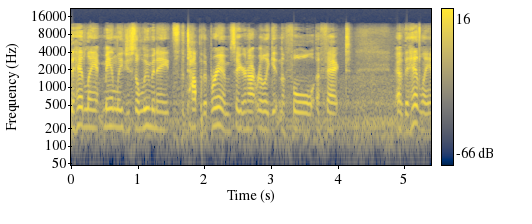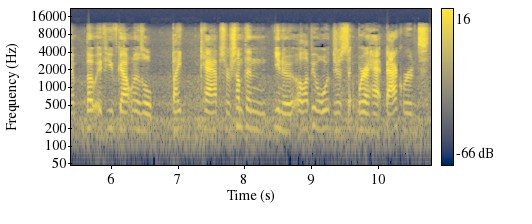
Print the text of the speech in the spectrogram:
the headlamp mainly just illuminates the top of the brim, so you're not really getting the full effect of the headlamp. But if you've got one of those little bike caps or something, you know, a lot of people just wear a hat backwards,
